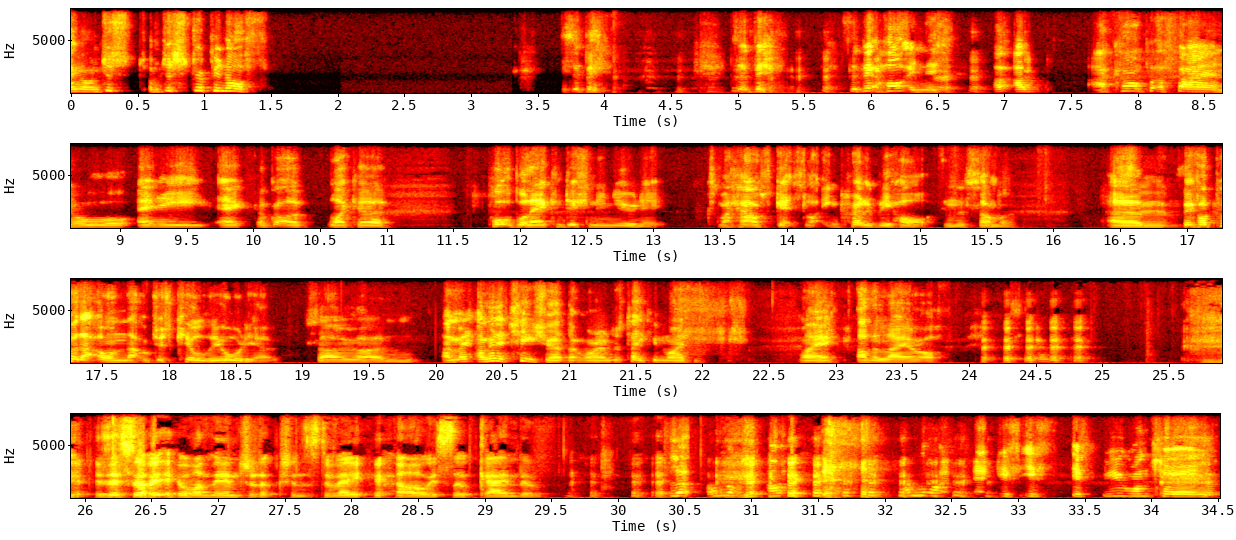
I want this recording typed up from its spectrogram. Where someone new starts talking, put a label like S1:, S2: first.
S1: hang on, just I'm just stripping off. It's a bit, it's a bit, it's a bit hot in this. I, I, I can't put a fan or any. Air, I've got a like a portable air conditioning unit because my house gets like incredibly hot in the summer. Um, but if I put that on, that will just kill the audio. So um, I'm in, I'm in a t-shirt. Don't worry, I'm just taking my my other layer off.
S2: Is this what you want the introductions to be? Always so kind of.
S1: Look, I'm not. I'm, I'm not. If if if you want to,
